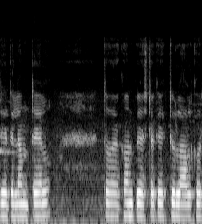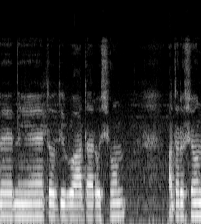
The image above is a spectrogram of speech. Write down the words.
দিয়ে দিলাম তেল। তো এখন পেঁয়াজটাকে একটু লাল করে নিয়ে তো দিব আদা, রসুন। আদা, রসুন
